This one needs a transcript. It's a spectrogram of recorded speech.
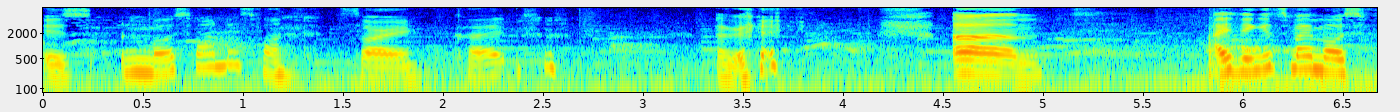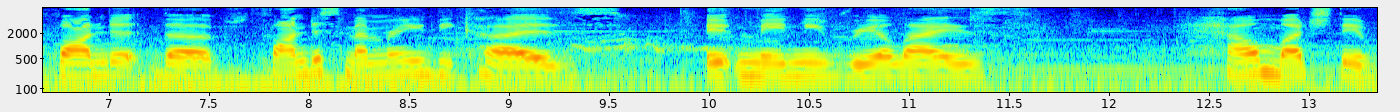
is most fondest fond. Sorry, cut. okay. Um, I think it's my most fond the fondest memory because it made me realize how much they've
